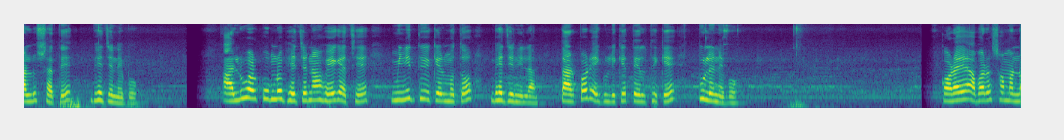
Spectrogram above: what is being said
আলুর সাথে ভেজে নেব। আলু আর কুমড়ো ভেজে নেওয়া হয়ে গেছে, মিনিট দুয়েকের মতো ভেজে নিলাম। তারপর এগুলিকে তেল থেকে তুলে নেব। কড়াইয়ে আবারও সামান্য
